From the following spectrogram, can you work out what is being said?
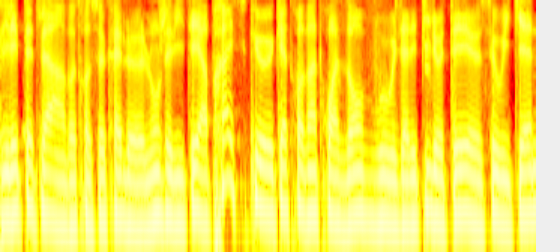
il est peut-être là, hein, votre secret de longévité. À presque 83 ans, vous allez piloter euh, ce week-end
